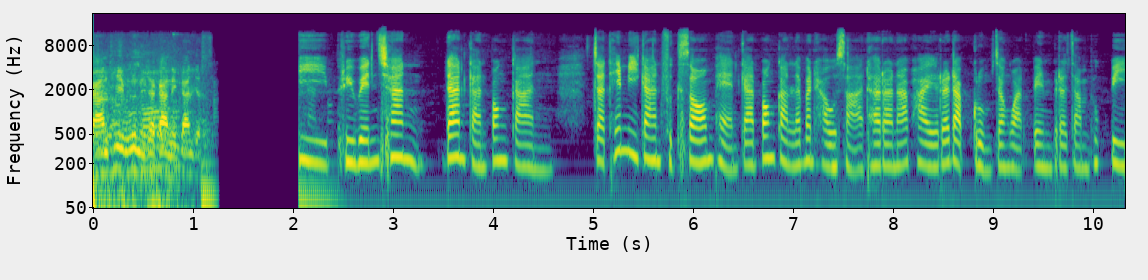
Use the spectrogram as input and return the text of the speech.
การที่ผู้บัญชาการในการจะ P prevention ด้านการป้องกัน จัดให้มีการฝึกซ้อมแผนการป้องกันและบรรเทาสาธารณภัยระดับกลุ่มจังหวัดเป็นประจำทุกปี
